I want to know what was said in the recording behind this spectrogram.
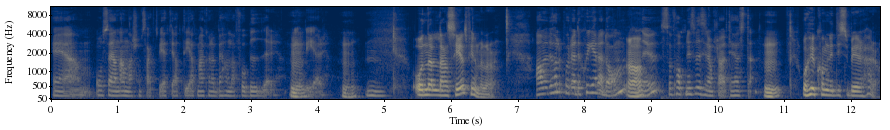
Ehm, och sen annars som sagt vet jag att det är att man kan behandla fobier med Mm. VR. Och när lanseras filmerna då? Ja, men vi håller på att redigera dem Ja. nu, så förhoppningsvis är de klara till hösten. Mm. Och hur kommer ni distribuera det här då?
